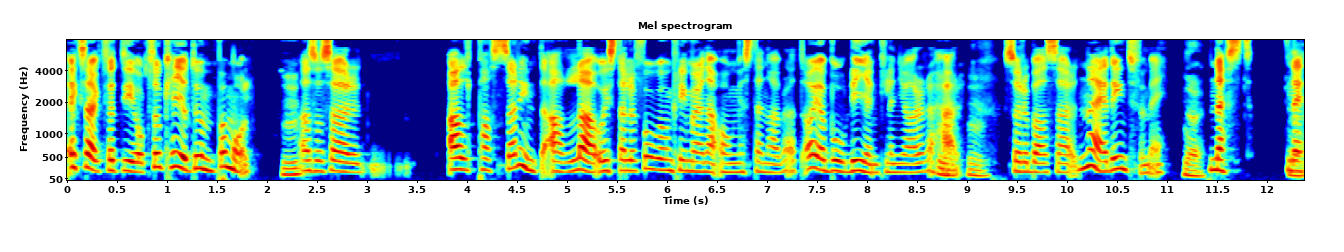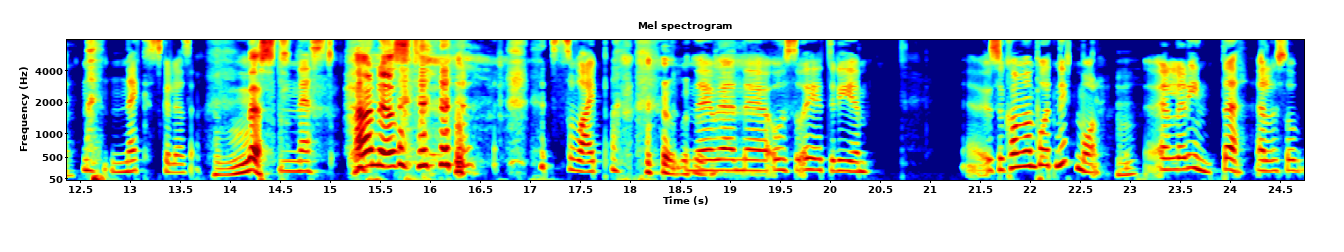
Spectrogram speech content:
exakt, för att det är också okej att dumpa mål. Mm. Alltså så här, allt passar inte alla och istället för att gå omkring med den här ångesten över att oh, jag borde egentligen göra det här Mm, mm. så är det bara så här, nej det är inte för mig. Nej. Näst. Nej. Nej. Next skulle jag säga. Näst! Näst. Härnäst! Swipe. Nej men eh, och så heter det så kommer man på ett nytt mål. Mm. Eller inte. Eller så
